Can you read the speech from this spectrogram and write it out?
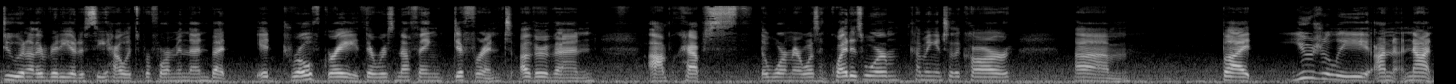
do another video to see how it's performing then, but it drove great. There was nothing different other than um, perhaps the warm air wasn't quite as warm coming into the car. Um, but usually on not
